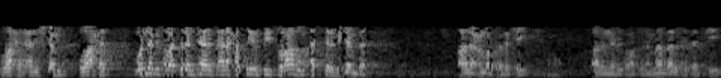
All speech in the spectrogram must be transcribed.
واحد على الشمس واحد. والنبي صلى الله عليه وسلم جالس على حصير في تراب مؤثر بجنبه. قال عمر فبكيت قال النبي صلى الله عليه وسلم ما بالك تبكي؟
